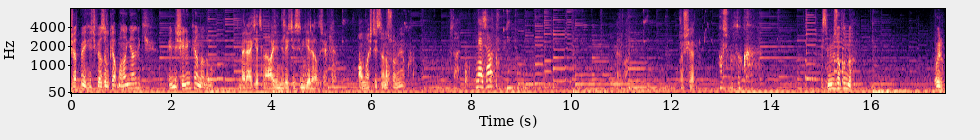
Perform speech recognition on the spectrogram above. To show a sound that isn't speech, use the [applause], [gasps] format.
Nejat Bey hiçbir hazırlık yapmadan geldik. Endişeliyim kendi adıma. Merak etme Aylin dilekçesini geri alacak. Anlaştıysanız sorun yok. Güzel. Nejat, Merhaba. Hoş geldin. hoş bulduk. İsmimiz okundu. Buyurun.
